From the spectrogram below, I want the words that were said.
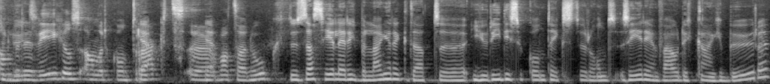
andere regels, ander contract, ja. Uh, wat dan ook. Dus dat is heel erg belangrijk dat de juridische context er rond zeer eenvoudig kan gebeuren.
